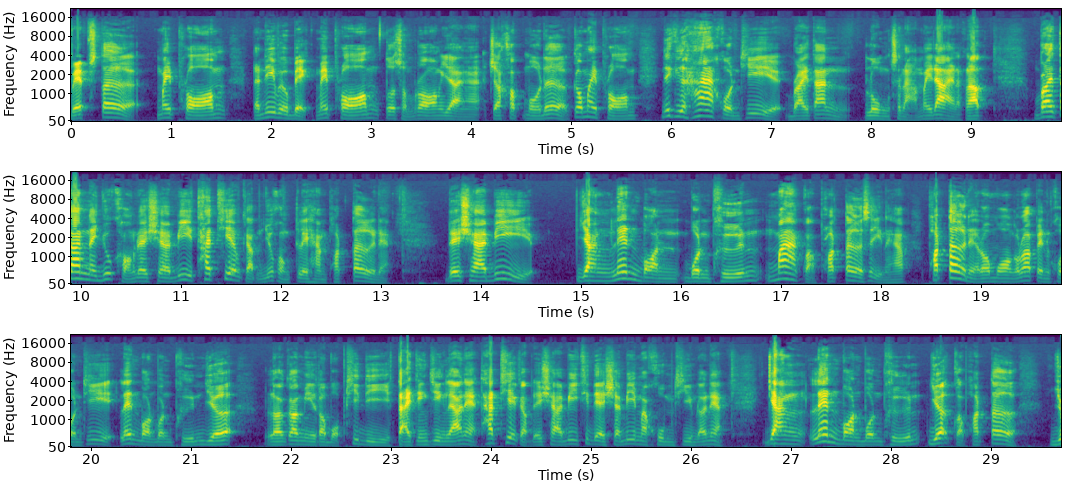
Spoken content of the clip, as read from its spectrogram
เว็บสเตอร์ไม่พร้อมดันนี่เวลเบกไม่พร้อมตัวสำรองอย่างจาคอบโมเดอร์ก็ไม่พร้อม นี่คือ 5 คนที่ไบรตันลงสนามไม่ได้นะครับไบรตันในยุคของเดชาบี้ถ้าเทียบกับยุคของเกรแฮมพอตเตอร์เนี่ยเดชาบี้ ยังเล่นบอลบนพื้นมากกว่าพอตเตอร์ซะอีกนะครับพอตเตอร์เนี่ยเรามองกันว่าเป็นคนที่เล่นบอลบนพื้นเยอะ แล้วก็มีระบบที่ดี แต่จริง ๆ แล้วเนี่ยถ้าเทียบกับเดชาบี้ที่เดชาบี้มาคุมทีมแล้วเนี่ยยังเล่นบอลบนพื้นเยอะกว่าพอตเตอร์ โย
